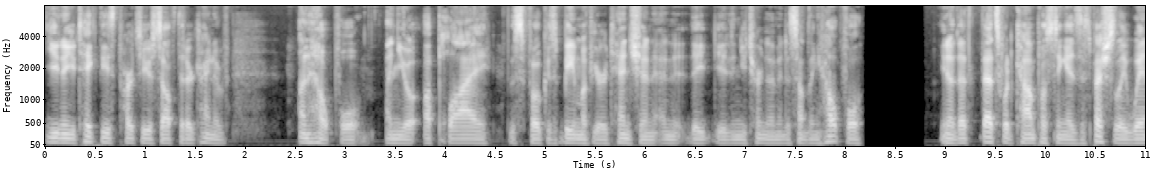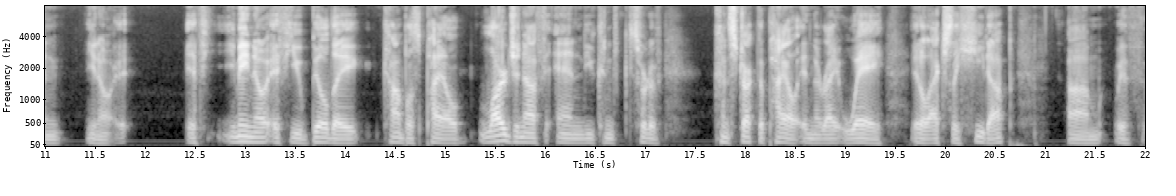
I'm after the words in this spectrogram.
you know you take these parts of yourself that are kind of unhelpful and you apply this focus beam of your attention and they and you turn them into something helpful. You know that that's what composting is especially when you know if you may know if you build a compost pile large enough and you can sort of construct the pile in the right way it'll actually heat up um, with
